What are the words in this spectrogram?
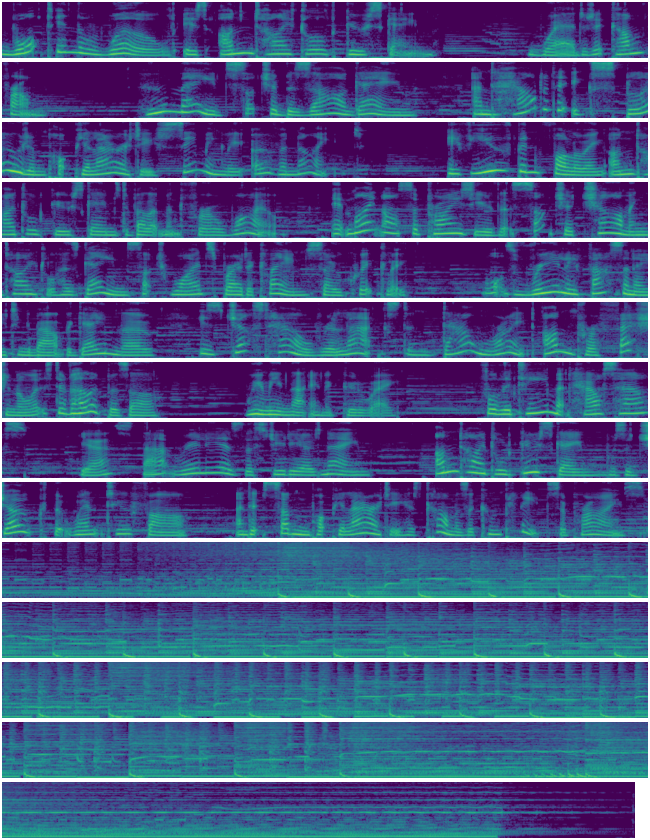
What in the world is Untitled Goose Game? Where did it come from? Who made such a bizarre game, and how did it explode in popularity seemingly overnight? If you've been following Untitled Goose Game's development for a while, it might not surprise you that such a charming title has gained such widespread acclaim so quickly. What's really fascinating about the game though, is just how relaxed and downright unprofessional its developers are. We mean that in a good way. For the team at House House, yes, that really is the studio's name, Untitled Goose Game was a joke that went too far, and its sudden popularity has come as a complete surprise.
